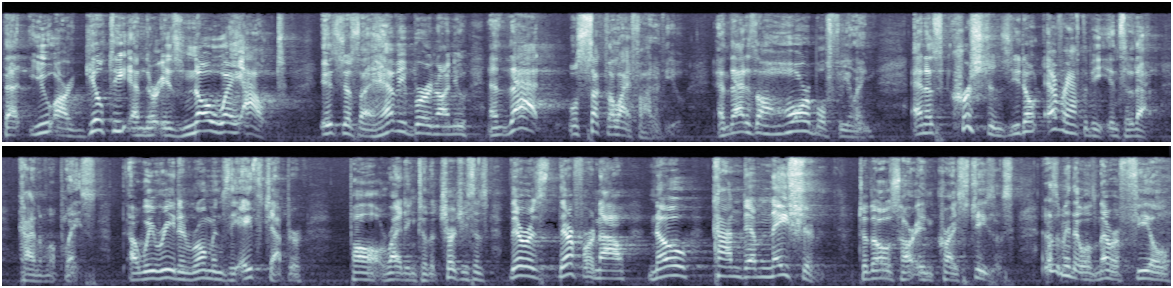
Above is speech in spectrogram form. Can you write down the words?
that you are guilty and there is no way out. It's just a heavy burden on you, and that will suck the life out of you. And that is a horrible feeling. And as Christians, you don't ever have to be into that kind of a place. Uh, we read in Romans, the eighth chapter, Paul writing to the church, he says, There is therefore now no condemnation to those who are in Christ Jesus. It doesn't mean that we'll never feel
